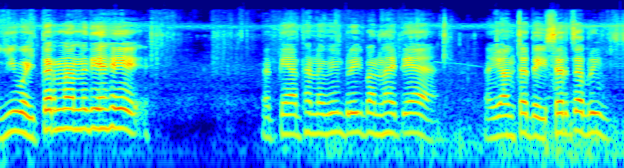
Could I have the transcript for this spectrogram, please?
ही वैतरणा नदी आहे. ते आता नवीन ब्रिज बांधला आहे त्या. आमचा दैसरचा ब्रिज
